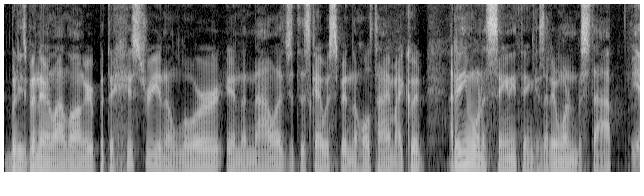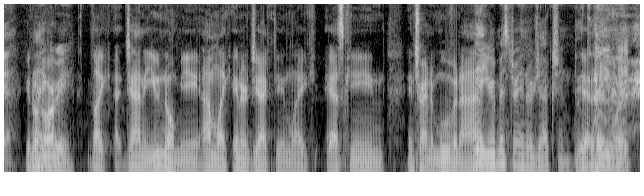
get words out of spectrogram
But he's been there a lot longer. But the history and the lore and the knowledge that this guy was spitting the whole time, I could, I didn't even want to say anything because I didn't want him to stop. yeah, You know, I nor- agree. like uh, Johnny, you know me. I'm like interjecting, like asking and trying to move it on. Yeah, you're Mr. Interjection. But Yeah. today you weren't.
